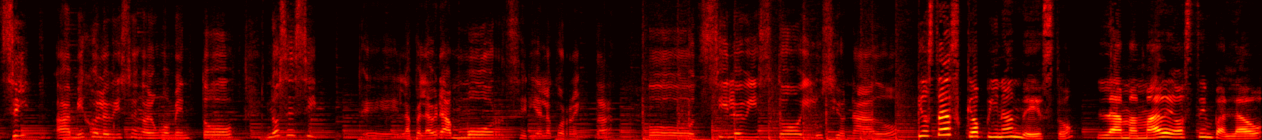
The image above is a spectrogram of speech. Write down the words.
Sí, a mi hijo lo he visto en algún momento, no sé si eh, la palabra amor sería la correcta, o sí lo he visto ilusionado. ¿Y ustedes qué opinan de esto? ¿La mamá de Austin Palau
